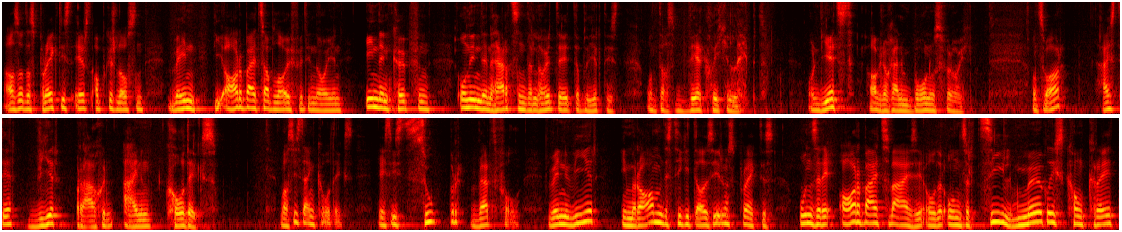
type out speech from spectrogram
Also das Projekt ist erst abgeschlossen, wenn die Arbeitsabläufe, die neuen, in den Köpfen und in den Herzen der Leute etabliert ist und das wirklich lebt. Und jetzt habe ich noch einen Bonus für euch. Und zwar heißt er, wir brauchen einen Kodex. Was ist ein Kodex? Es ist super wertvoll, wenn wir im Rahmen des Digitalisierungsprojektes unsere Arbeitsweise oder unser Ziel möglichst konkret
